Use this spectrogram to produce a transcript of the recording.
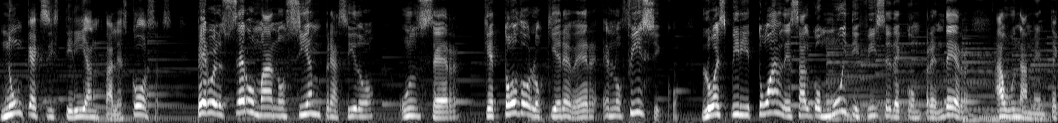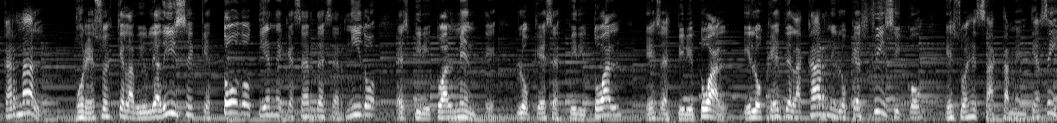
nunca existirían tales cosas. Pero el ser humano siempre ha sido un ser que todo lo quiere ver en lo físico. Lo espiritual es algo muy difícil de comprender a una mente carnal. Por eso es que la Biblia dice que todo tiene que ser discernido espiritualmente. Lo que es espiritual es espiritual y lo que es de la carne y lo que es físico, eso es exactamente así.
